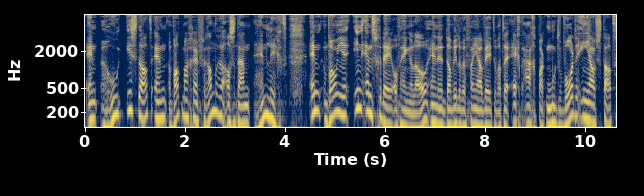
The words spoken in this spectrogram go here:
En hoe is dat en wat mag er veranderen als het aan hen ligt? En woon je in Enschede of Hengelo? En eh, dan willen we van jou weten wat er echt aangepakt moet worden in jouw stad.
